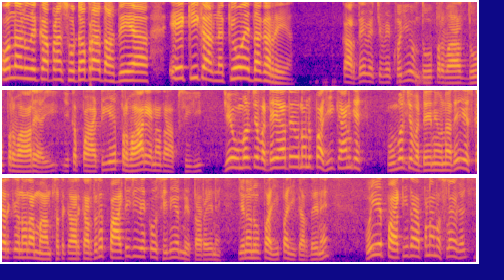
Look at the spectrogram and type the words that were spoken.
ਉਹਨਾਂ ਨੂੰ ਇੱਕ ਆਪਣਾ ਛੋਟਾ ਭਰਾ ਦੱਸਦੇ ਆ। ਇਹ ਕੀ ਕਾਰਨ ਆ? ਕਿਉਂ ਇਦਾਂ ਕਰ ਰਹੇ ਆ? ਘਰ ਦੇ ਵਿੱਚ ਵੇਖੋ ਜੀ, ਹੁਣ ਦੋ ਪਰਿਵਾਰ ਦੋ ਪਰਿਵਾਰ ਆ ਜੀ। ਇੱਕ ਪਾਰਟੀ ਹੈ, ਪਰਿਵਾਰ ਹੈ ਇਹਨਾਂ ਦਾ ਆਪਸੀ ਜੀ। ਜੇ ਉਮਰ 'ਚ ਵੱਡੇ ਆ ਤੇ ਉਹਨਾਂ ਨੂੰ ਭਾਜੀ ਕਹਿਣਗੇ, ਉਮਰ 'ਚ ਵੱਡੇ ਨੇ ਉਹਨਾਂ ਦੇ, ਇਸ ਕਰਕੇ ਉਹਨਾਂ ਦਾ ਮਾਨ ਸਤਿਕਾਰ ਕਰਦੇ ਨੇ। ਪਾਰਟੀ 'ਚ ਵੀ ਇੱਕ ਉਹ ਸੀਨੀਅਰ ਨੇਤਾ ਰਹੇ ਨੇ, ਜਿਨ੍ਹਾਂ ਨੂੰ ਭਾਜੀ ਭਾਜੀ ਕਰਦੇ ਨੇ। ਕੋਈ ਇਹ ਪਾਰਟੀ ਦਾ ਆਪਣਾ ਮਸਲਾ ਹੈਗਾ ਜੀ।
